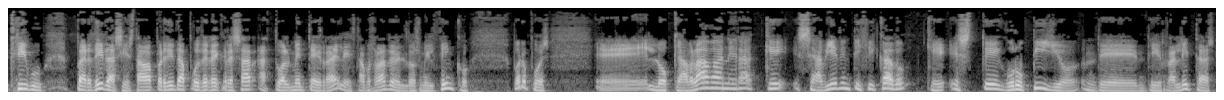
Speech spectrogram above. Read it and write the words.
tribu perdida, si estaba perdida, puede regresar actualmente a Israel? Estamos hablando del 2005. Bueno, pues eh, lo que hablaban era que se había identificado que este grupillo de, israelitas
